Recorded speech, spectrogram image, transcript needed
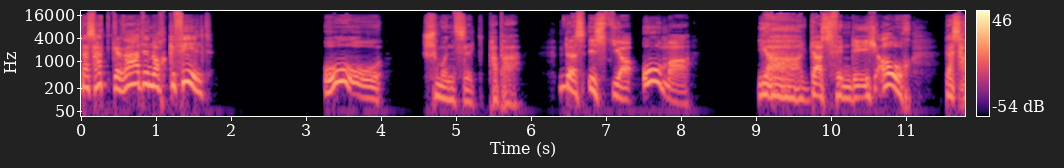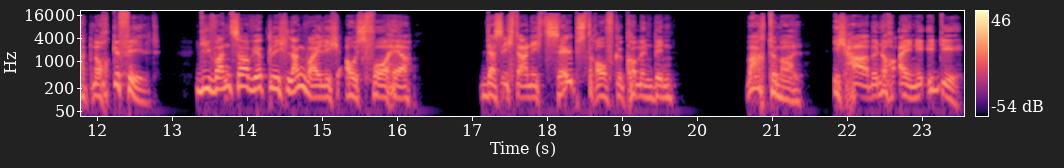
Das hat gerade noch gefehlt. Oh, schmunzelt Papa, das ist ja Oma. Ja, das finde ich auch, das hat noch gefehlt. Die Wand sah wirklich langweilig aus vorher. Dass ich da nicht selbst drauf gekommen bin. Warte mal, ich habe noch eine Idee.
